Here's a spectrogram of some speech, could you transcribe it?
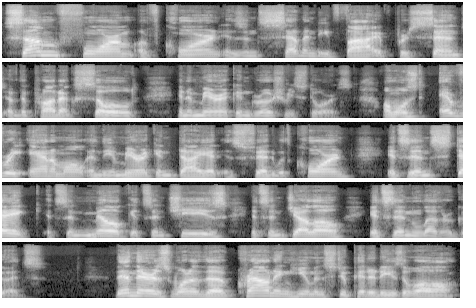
Some form of corn is in 75% of the products sold in American grocery stores. Almost every animal in the American diet is fed with corn. It's in steak, it's in milk, it's in cheese, it's in jello, it's in leather goods. Then there's one of the crowning human stupidities of all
